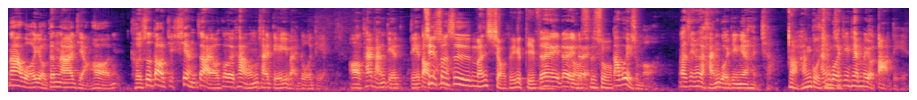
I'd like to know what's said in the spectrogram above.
那我有跟大家讲哈，可是到现在哦，各位看，我们才跌一百多点哦，开盘跌跌到，其实算是蛮小的一个跌幅。对对对，老实说，那为什么？那是因为韩国今天很强。啊，韩国韩国今天没有大跌，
